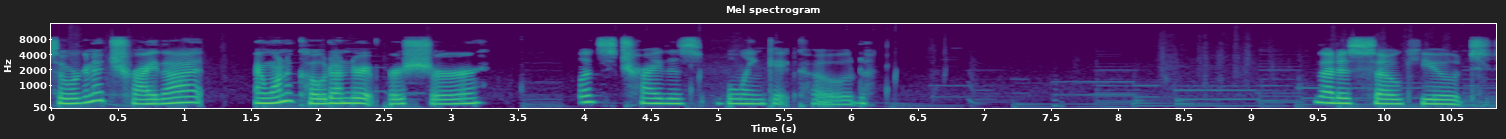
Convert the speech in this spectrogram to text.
So we're gonna try that. I want a code under it for sure. Let's try this blanket code. That is so cute.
